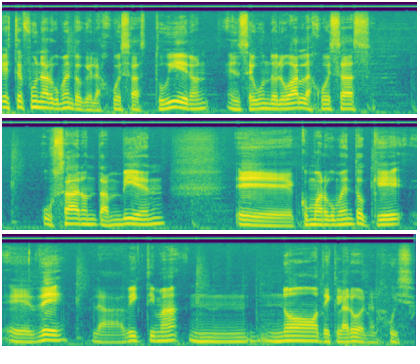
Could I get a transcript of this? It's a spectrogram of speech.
Este fue un argumento que las juezas tuvieron. En segundo lugar, las juezas usaron también eh, como argumento que eh, D, la víctima, mm, no declaró en el juicio.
